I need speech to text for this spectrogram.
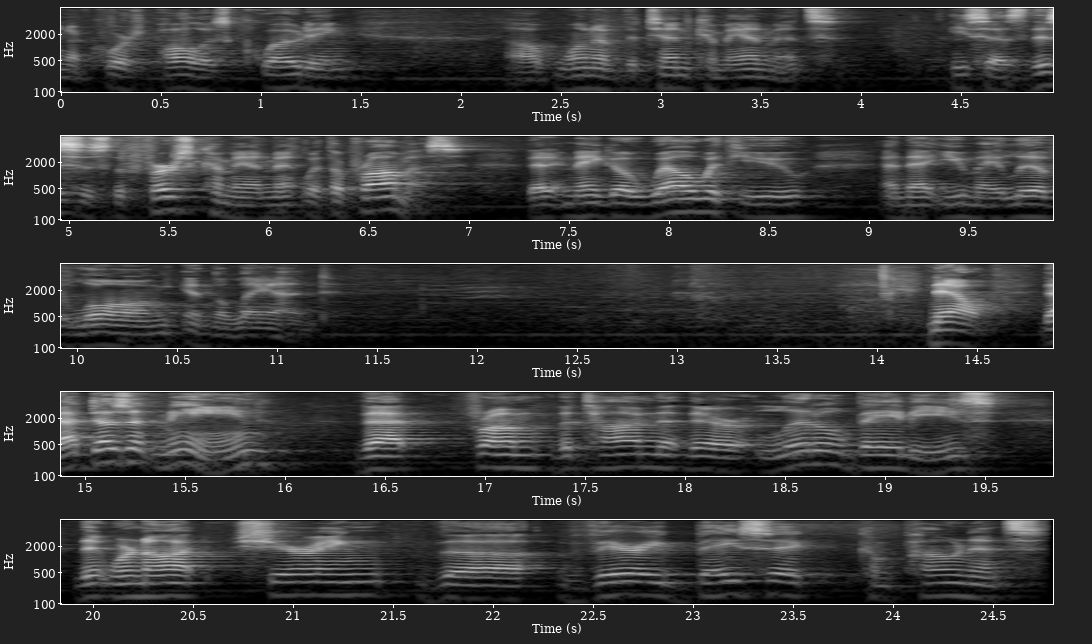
And of course, Paul is quoting uh, one of the Ten Commandments. He says, This is the first commandment with a promise that it may go well with you and that you may live long in the land. Now, that doesn't mean that from the time that they're little babies, that we're not sharing the very basic components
